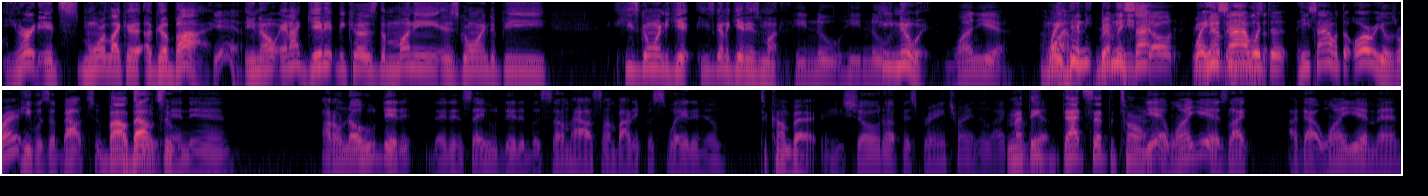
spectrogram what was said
you heard it's more like a, a goodbye. Yeah. You know, and I get it because the money is going to be he's going to get he's going to get his money. He knew. He knew. He it. knew it. One year. Wait, One. didn't he? Didn't he, he sign? showed- wait, he remember he signed was with the he signed with the Orioles, right? He was about to. About, About to. to. And then I don't know who did it. They didn't say who did it, but somehow somebody persuaded him, to come back. and he showed up at spring training. Like, And I I'm think here. that set the tone. yeah, one year. It's like I got one year, man.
